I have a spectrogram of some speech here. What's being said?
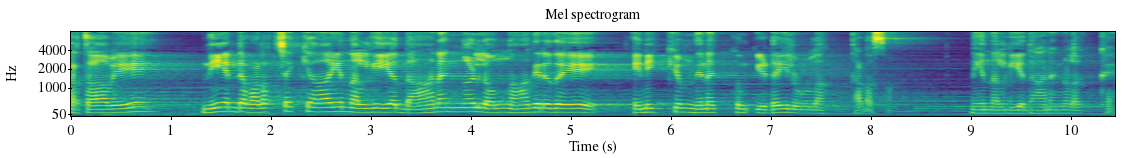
കർത്താവേ നീ എന്റെ വളർച്ചയ്ക്കായി നൽകിയ ദാനങ്ങളിലൊന്നാകരുതേ. എനിക്കും നിനക്കും ഇടയിലുള്ള തടസ്സം. നീ നൽകിയ ദാനങ്ങളൊക്കെ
